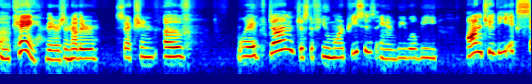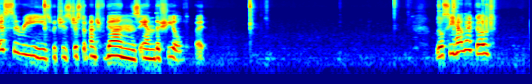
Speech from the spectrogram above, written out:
Okay, there's another section of leg done. Just a few more pieces, and we will be on to the accessories, which is just a bunch of guns and the shield. But we'll see how that goes.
